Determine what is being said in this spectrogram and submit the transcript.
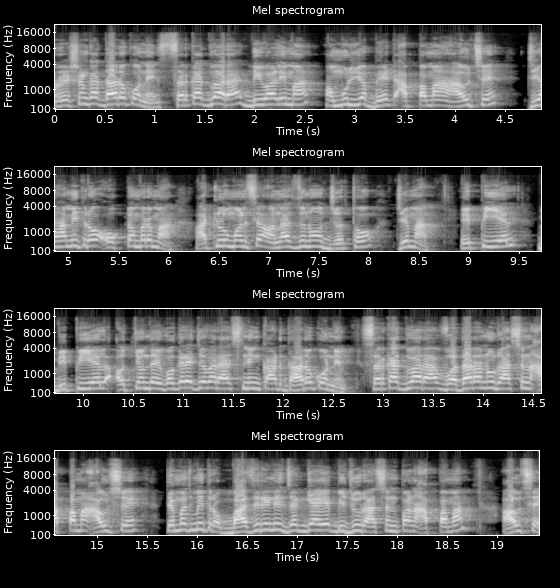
રેશન કાર્ડ ધારકોને સરકાર દ્વારા દિવાળીમાં અમૂલ્ય ભેટ આપવામાં આવશે જે હા મિત્રો, ઓક્ટોબરમાં આટલું મળશે અનાજનો જથ્થો, જેમાં એપીએલ બીપીએલ અત્યોદય વગેરે જેવા રાશનિંગ કાર્ડ ધારકોને સરકાર દ્વારા વધારાનું રાશન આપવામાં આવશે. તેમજ મિત્રો, બાજરીની જગ્યાએ બીજું રાશન પણ આપવામાં આવશે.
